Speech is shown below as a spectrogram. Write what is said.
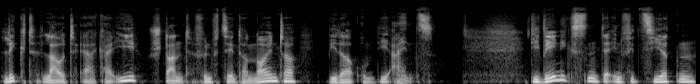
liegt laut RKI, Stand 15.09., wieder um die 1. Die wenigsten der Infizierten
